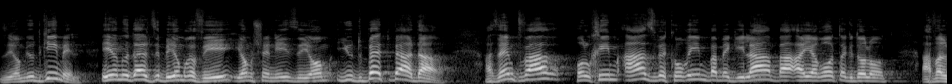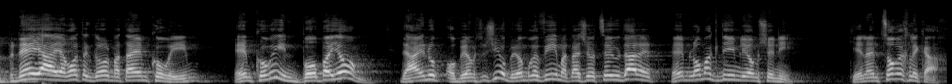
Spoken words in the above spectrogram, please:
זה יום י"ג. אם יום י"ד זה ביום רביעי, יום שני זה יום י"ב באדר. אז הם כבר הולכים אז וקוראים במגילה בעיירות הגדולות. אבל בני העיירות הגדולות, מתי הם קוראים? הם קוראים בו ביום. דהיינו, או ביום שלישי או ביום רביעי, מתי שיוצא י"ד. הם לא מקדימים ליום שני, כי אין להם צורך לכך.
